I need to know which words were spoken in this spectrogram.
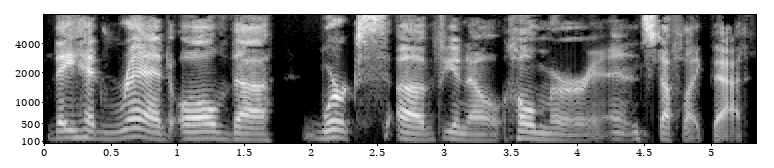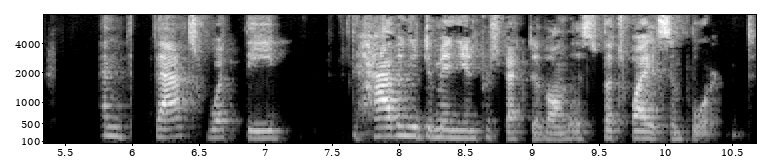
they had read all the works of, you know, Homer and stuff like that. And that's what the having a dominion perspective on this, that's why it's important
